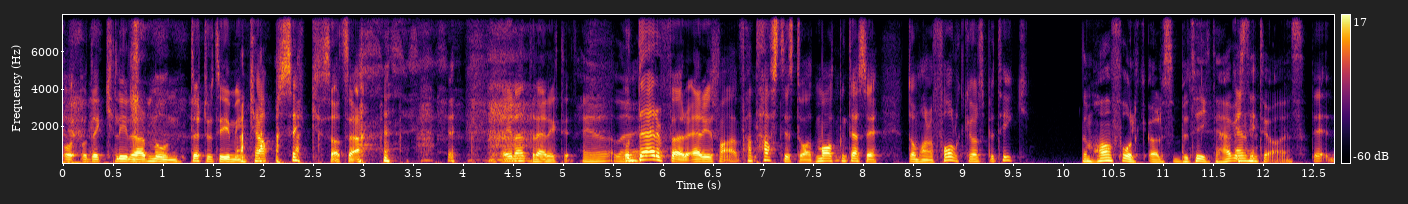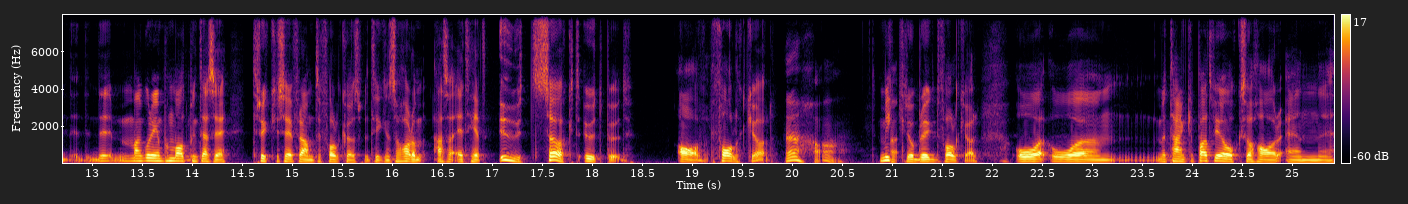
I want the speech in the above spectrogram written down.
och, och det klirrar muntert ute i min kappsäck så att säga. jag gillar inte det riktigt. Och därför är det ju fan- fantastiskt då att Mat.se, de har en folkölsbutik. De har en folkölsbutik, det här visste En- inte jag ens. Det, det, det, man går in på mat.se, trycker sig fram till folkölsbutiken så har de alltså ett helt utsökt utbud av folköl. Jaha. Mikrobryggd folköl. Och, och um, med tanke på att vi också har en, eh,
